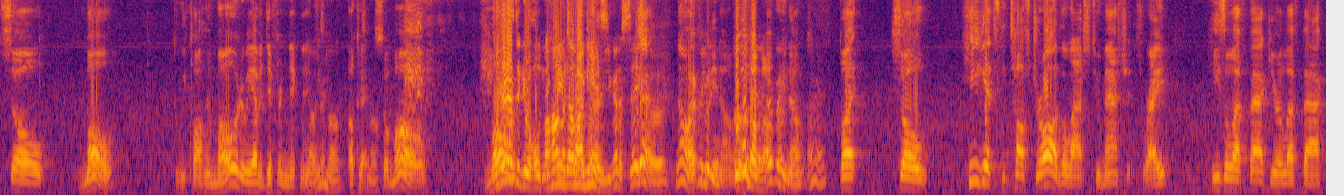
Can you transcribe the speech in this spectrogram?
so, Mo, do we call him Mo or do we have a different nickname? No, for he's him? Mo. Okay, He's Mo. so Mo. Mo. We're gonna have to do a whole Muhammad nicknames El Munir. podcast. You got to say Yeah. it though. No, for the everybody people. knows. People know Everybody knows. All right. But so he gets the tough draw the last two matches, right? He's a left back, you're a left back.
